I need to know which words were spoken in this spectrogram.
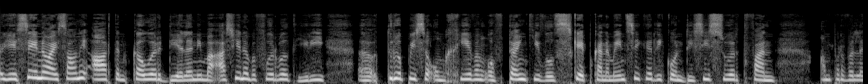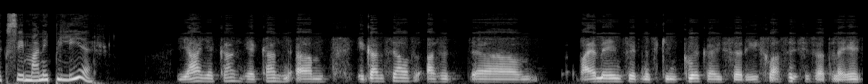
Nou jy sê nou hy sal nie aard in kouer dele nie, maar as jy nou byvoorbeeld hierdie uh, tropiese omgewing of tuintjie wil skep, kan 'n mens seker die kondisies soort van amper wil ek sê manipuleer. Ja, jy kan, jy kan ehm um, jy kan self as dit ehm um, baie mense het miskien kookhuise, die glasies wat hulle het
